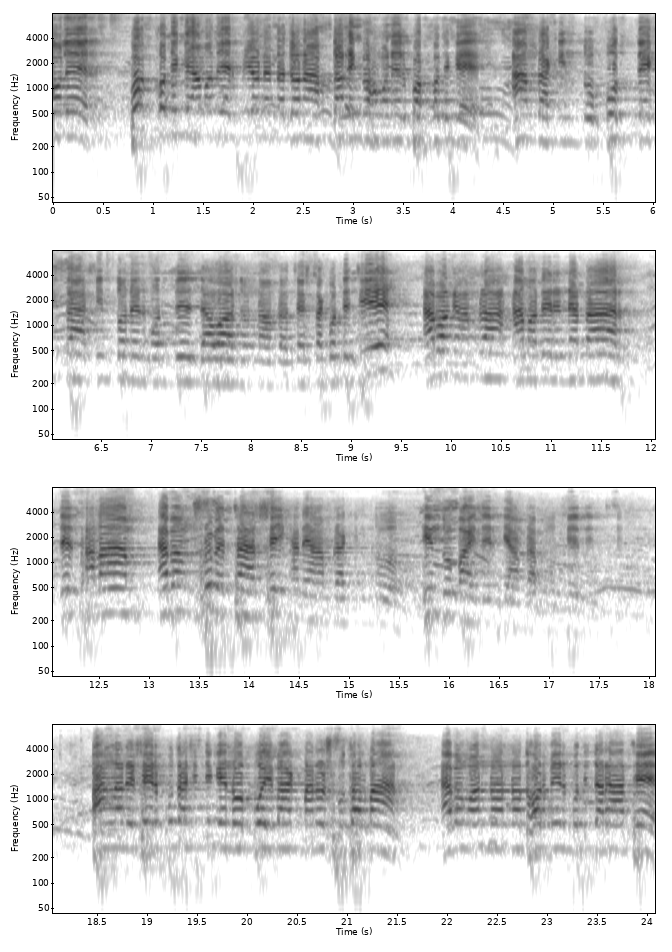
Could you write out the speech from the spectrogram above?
দলের পক্ষ থেকে আমাদের প্রিয় নেতা জনাব তারেক রহমানের পক্ষ থেকে আমরা কিন্তু প্রত্যেকটা কীর্তনের মধ্যে যাওয়ার জন্য আমরা চেষ্টা করতেছি এবং আমরা আমাদের নেতার যে সালাম এবং শুভেচ্ছা, সেইখানে আমরা কিন্তু হিন্দু ভাইদেরকে আমরা পৌঁছে দিচ্ছি। বাংলাদেশের পঁচাশি থেকে নব্বই ভাগ মানুষ মুসলমান এবং অন্য অন্য ধর্মের প্রতি যারা আছেন,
